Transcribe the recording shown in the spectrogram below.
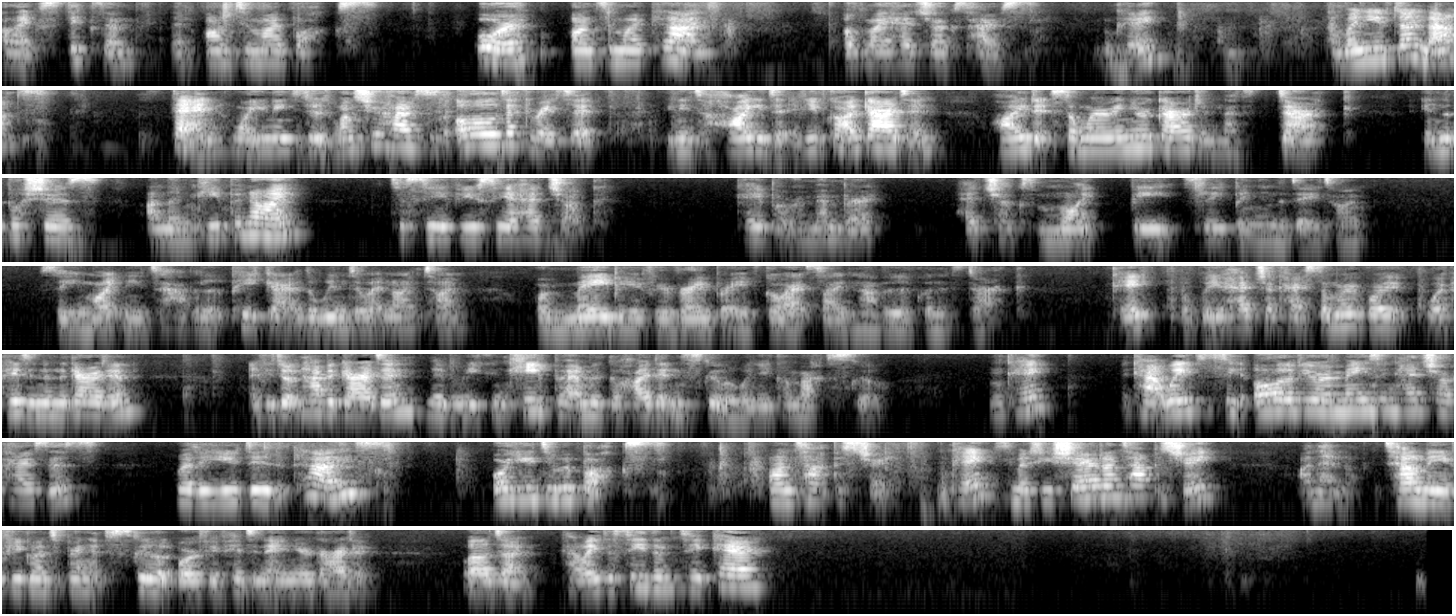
And I stick them then onto my box or onto my plan of my hedgehog's house. Okay, and when you've done that, then what you need to do is once your house is all decorated, you need to hide it. If you've got a garden, hide it somewhere in your garden that's dark, in the bushes, and then keep an eye to see if you see a hedgehog. Okay, but remember, hedgehogs might be sleeping in the daytime. So you might need to have a little peek out of the window at night time. Or maybe if you're very brave, go outside and have a look when it's dark. Okay, but put your hedgehog house somewhere where, where hidden in the garden. If you don't have a garden, maybe we can keep it and we can hide it in school when you come back to school. Okay, I can't wait to see all of your amazing hedgehog houses, whether you do the plans or you do a box on tapestry. Okay, so make sure you share it on tapestry and then tell me if you're going to bring it to school or if you've hidden it in your garden. Well done. Can't wait to see them. Take care.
